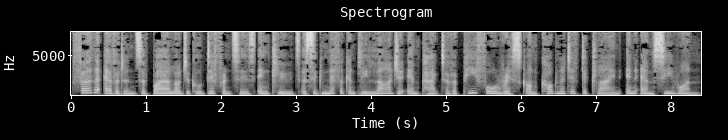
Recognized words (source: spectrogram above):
Further evidence of biological differences includes a significantly larger impact of APOE4 risk on cognitive decline in MC1.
